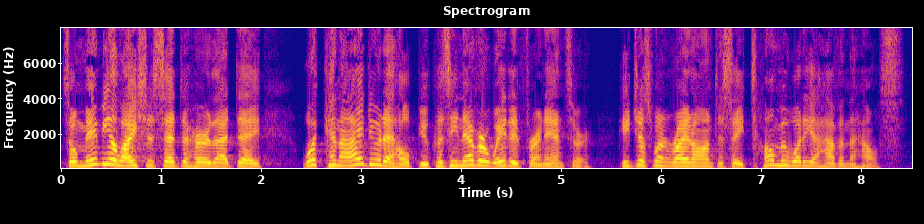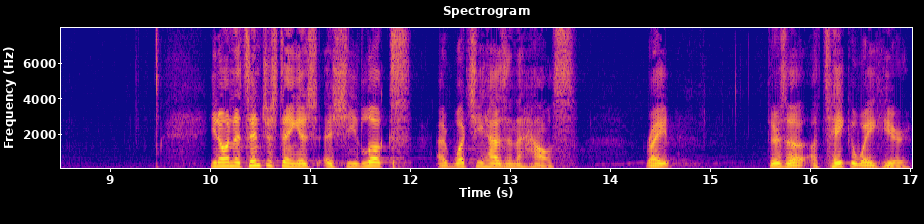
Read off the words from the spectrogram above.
so maybe Elisha said to her that day, What can I do to help you? Because he never waited for an answer. He just went right on to say, Tell me what do you have in the house? You know, and it's interesting as, as she looks at what she has in the house, right? there's a, a takeaway here.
